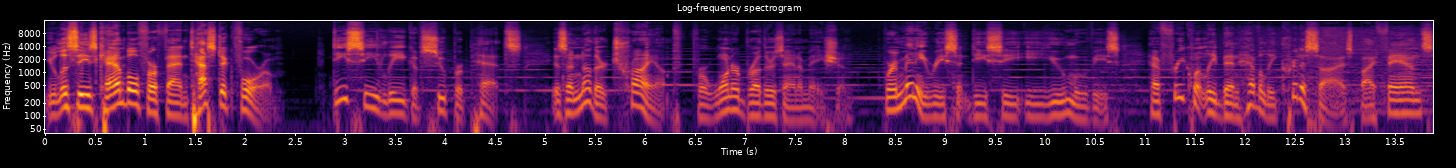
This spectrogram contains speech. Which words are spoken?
Ulysses Campbell for Fantastic Forum. DC League of Super Pets is another triumph for Warner Brothers Animation. Where many recent DCEU movies have frequently been heavily criticized by fans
